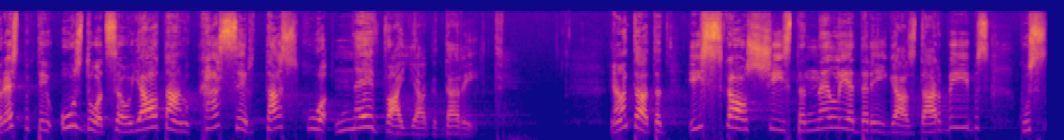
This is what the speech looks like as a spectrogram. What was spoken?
respektīvi uzdot sev jautājumu, kas ir tas, ko nevajag darīt. Ja, tā tad izskaust šīs neliederīgās darbības, kus,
